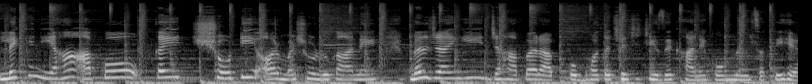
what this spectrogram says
लेकिन यहाँ आपको कई छोटी और मशहूर दुकानें मिल जाएँगी जहाँ पर आपको बहुत अच्छी अच्छी चीज़ें खाने को मिल सकती है।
